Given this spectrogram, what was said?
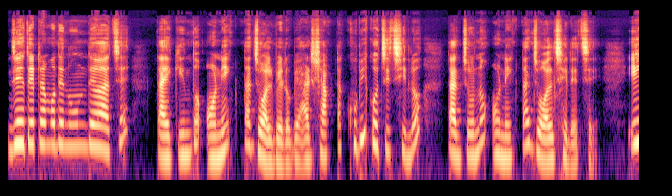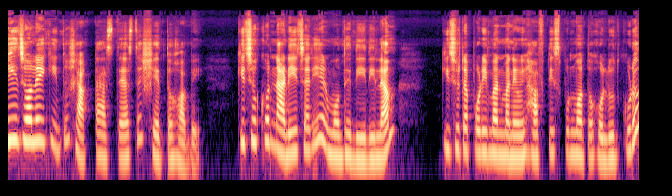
যেহেতু এটার মধ্যে নুন দেওয়া আছে, তাই কিন্তু অনেকটা জল বেরোবে। আর শাকটা খুবই কচি ছিল, তার জন্য অনেকটা জল ছেড়েছে। এই জলেই কিন্তু শাকটা আস্তে আস্তে সেদ্ধ হবে। কিছুক্ষণ নাড়িয়ে চাড়িয়ে এর মধ্যে দিয়ে দিলাম কিছুটা পরিমাণ মানে ওই হাফ টিস্পুন মতো হলুদ গুঁড়ো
